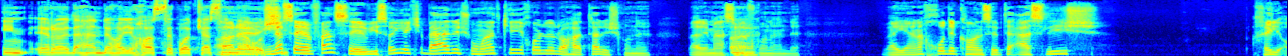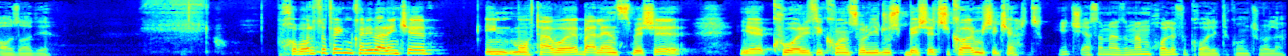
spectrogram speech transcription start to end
این ارائه دهنده های host پادکست هم آره اینا صرفا سرویس هایی که بعدش اومد که خورده راحت ترش کنه برای مصرف آره. کننده. و یعنی خود کانسپت اصلیش خیلی آزاده. خب حالا تو فکر می‌کنی برای اینکه این محتوا بالانس بشه یه کوالیتی کنترلی روش بشه چی کار میشه کرد؟ هیچ اصلا از من مخالف کوالیتی کنترلم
